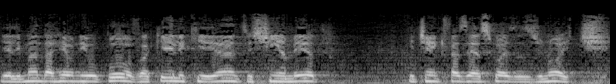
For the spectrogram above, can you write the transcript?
e ele manda reunir o povo, aquele que antes tinha medo e tinha que fazer as coisas de noite,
